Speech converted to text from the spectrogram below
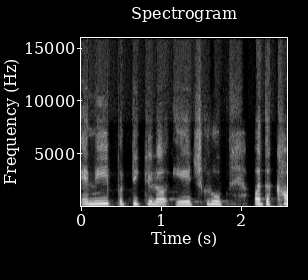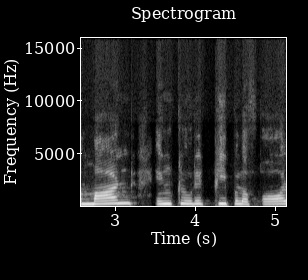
any particular age group, but the command included people of all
